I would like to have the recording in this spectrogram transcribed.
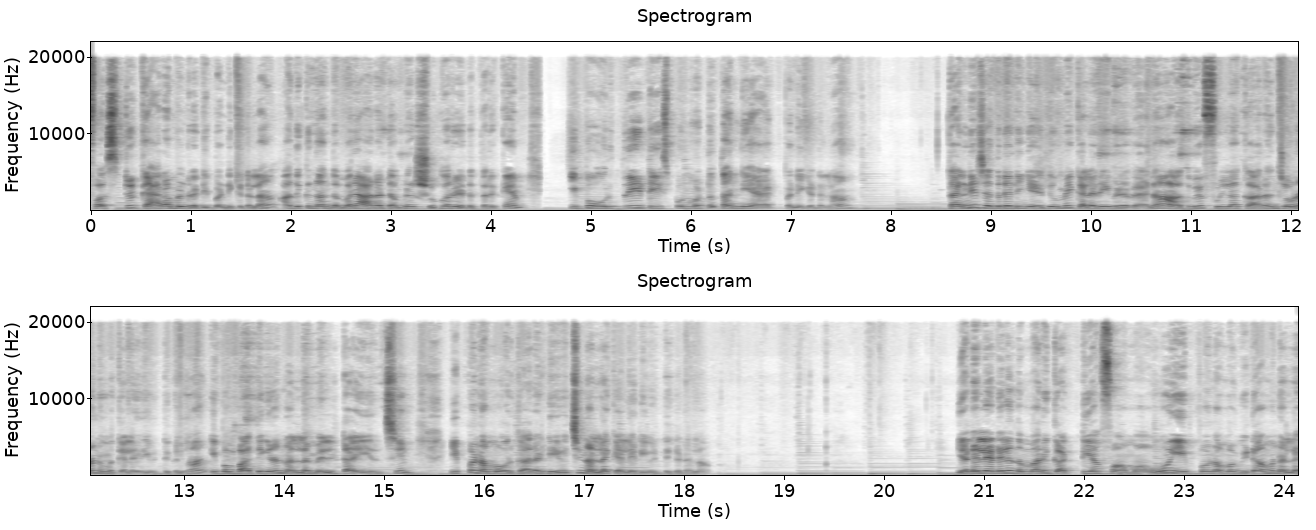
ஃபஸ்ட்டு கேரமல் ரெடி பண்ணிக்கிடலாம். அதுக்கு நான் அந்த மாதிரி அரை டம்ளர் சுகர் எடுத்திருக்கேன். இப்போ ஒரு த்ரீ டீஸ்பூன் மட்டும் தண்ணி ஆட் பண்ணிக்கிடலாம். தண்ணி சதுர நீங்கள் எதுவுமே கிளறி விட வேணாம். அதுவே ஃபுல்லாக கரைஞ்சோன்னே நம்ம கிளறி விட்டுக்கலாம். இப்போ பார்த்தீங்கன்னா நல்லா மெல்ட் ஆகிருச்சு இப்போ நம்ம ஒரு கரண்டியை வச்சு நல்லா கிளறி விட்டுக்கிடலாம். இடையில இடையில இந்த மாதிரி கட்டியாக ஃபார்ம் ஆகும் இப்போ நம்ம விடாமல் நல்லா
